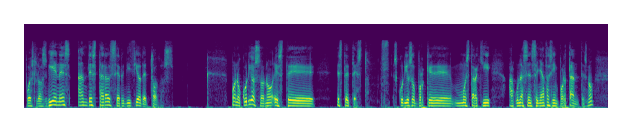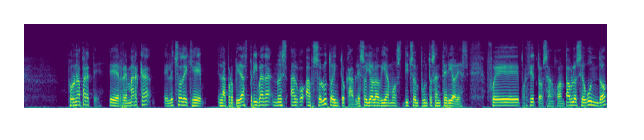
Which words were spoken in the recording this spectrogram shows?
pues los bienes han de estar al servicio de todos. Bueno, curioso, ¿no? Este, este texto. Es curioso porque muestra aquí algunas enseñanzas importantes, ¿no? Por una parte, eh, remarca el hecho de que la propiedad privada no es algo absoluto e intocable. Eso ya lo habíamos dicho en puntos anteriores. Fue, por cierto, San Juan Pablo II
